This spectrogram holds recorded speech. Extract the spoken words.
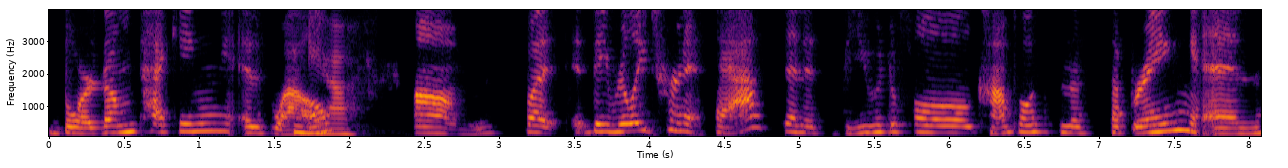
boredom pecking as well yeah um but they really turn it fast and it's beautiful compost in the spring and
